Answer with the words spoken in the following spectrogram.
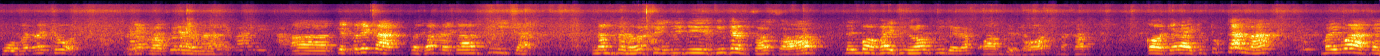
พัวพัฒนโชตนะครับเราก็ได้มาอ่าเก็บบรรยากาศนะครับในการที่จะนำเสนอสิ่งดีๆ ที่ท่านสสได้มอบให้พี่น้องที่ได้รับความเดือดร้อนนะครับ ก็จะได้ทุกๆท่านนะ ไม่ว่าแต่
